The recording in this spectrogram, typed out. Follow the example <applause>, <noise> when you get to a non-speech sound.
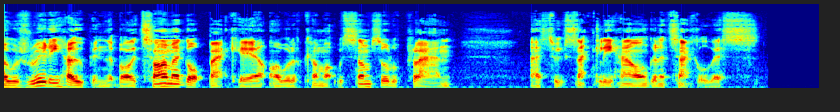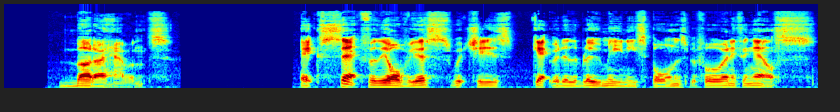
I was really hoping that by the time I got back here, I would have come up with some sort of plan as to exactly how I'm going to tackle this. But I haven't. Except for the obvious, which is get rid of the blue meanie spawners before anything else.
